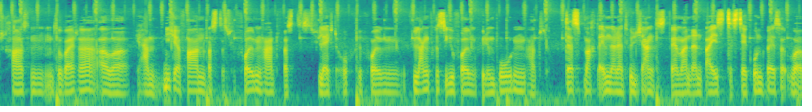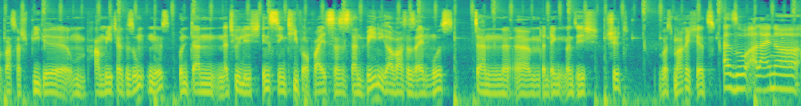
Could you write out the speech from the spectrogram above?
Straßen und so weiter. Aber wir haben nicht erfahren, was das für Folgen hat, was das vielleicht auch für Folgen, für langfristige Folgen für den Boden hat. Das macht einem dann natürlich Angst, wenn man dann weiß, dass der Grundwasserspiegel um ein paar Meter gesunken ist und dann natürlich instinktiv auch weiß, dass es dann weniger Wasser sein muss. Dann, ähm, dann denkt man sich, shit, was mache ich jetzt? Also alleine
